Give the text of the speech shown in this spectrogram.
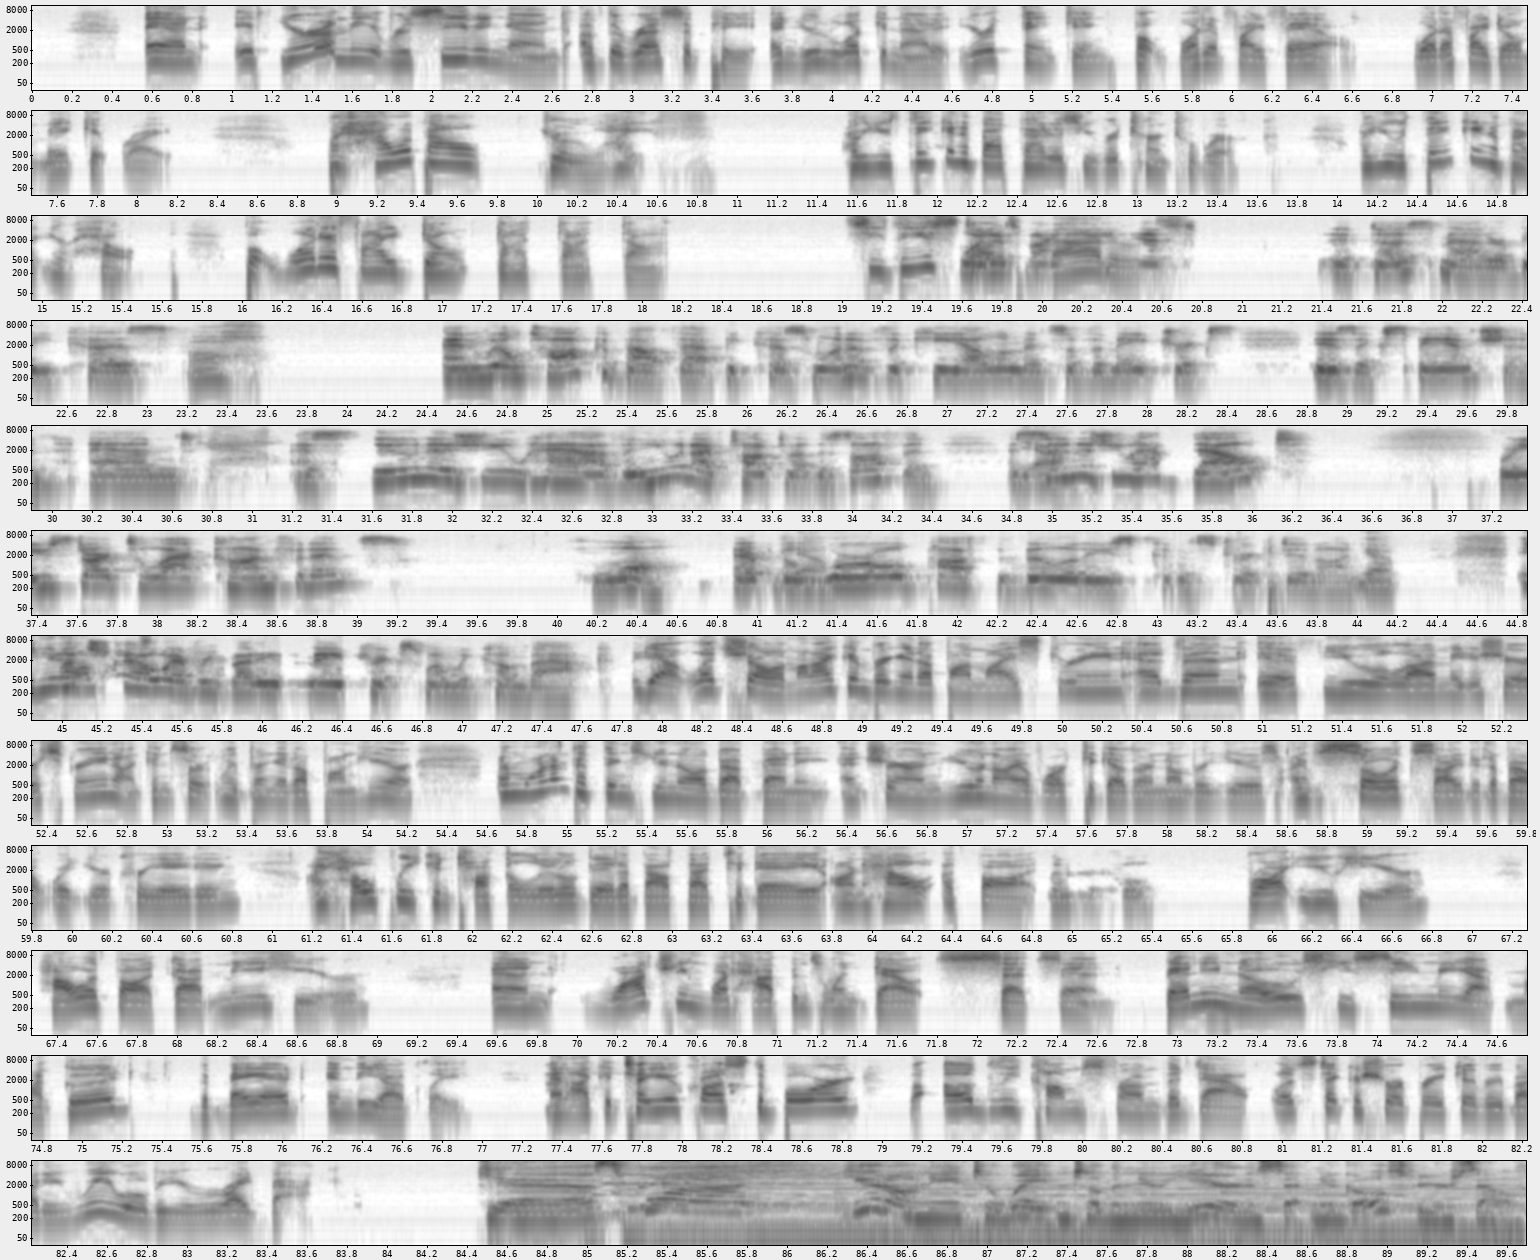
And if you're on the receiving end of the recipe and you're looking at it, you're thinking, but what if I fail? What if I don't make it right? But how about your life? Are you thinking about that as you return to work? Are you thinking about your health? But what if I don't dot dot dot? See, these What thoughts matter. It does matter because, Oh, and we'll talk about that because one of the key elements of the matrix is expansion. And yeah. as soon as you have, and you and I've talked about this often, as Yeah. soon as you have doubt or you start to lack confidence, whoa, the Yeah. world possibilities constrict in on you. Yep. And you know, Let's show everybody the matrix when we come back. yeah, let's show them. And I can bring it up on my screen, Edvin. If you allow me to share a screen, I can certainly bring it up on here. And one of the things you know about Benny and Sharon, you and I have worked together a number of years. I'm so excited about what you're creating. I hope we can talk a little bit about that today on how a thought Wonderful. brought you here, how a thought got me here, and watching what happens when doubt sets in. Benny mm. knows he's seen me at my good, the bad, and the ugly. And I could tell you across the board, the ugly comes from the doubt. Let's take a short break, everybody. We will be right back. Guess what? You don't need to wait until the new year to set new goals for yourself.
